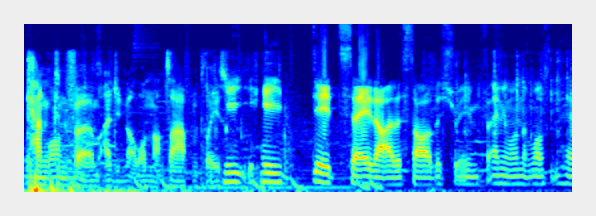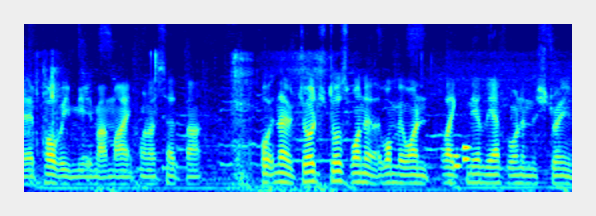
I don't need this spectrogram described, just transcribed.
Can confirm. I do not want that to happen, please. He, he did say that at the start of the stream. For anyone that wasn't here, probably muted my mic when I said that. But no, George does want it 1v1 like nearly everyone in the stream.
